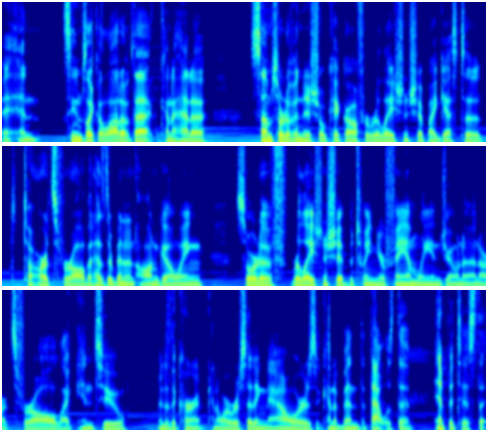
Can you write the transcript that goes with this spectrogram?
a- and seems like a lot of that kind of had a some sort of initial kickoff or relationship i guess to to arts for all but has there been an ongoing sort of relationship between your family and jonah and arts for all like into into the current kind of where we're sitting now or has it kind of been that that was the impetus that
